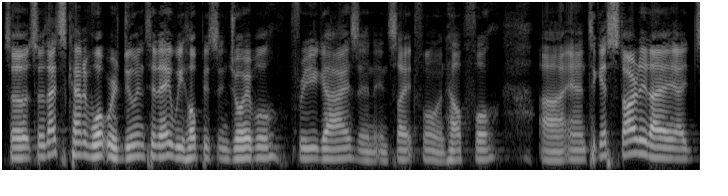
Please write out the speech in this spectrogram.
So, so that's kind of what we're doing today. We hope it's enjoyable for you guys and insightful and helpful. Uh, and to get started, I, would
